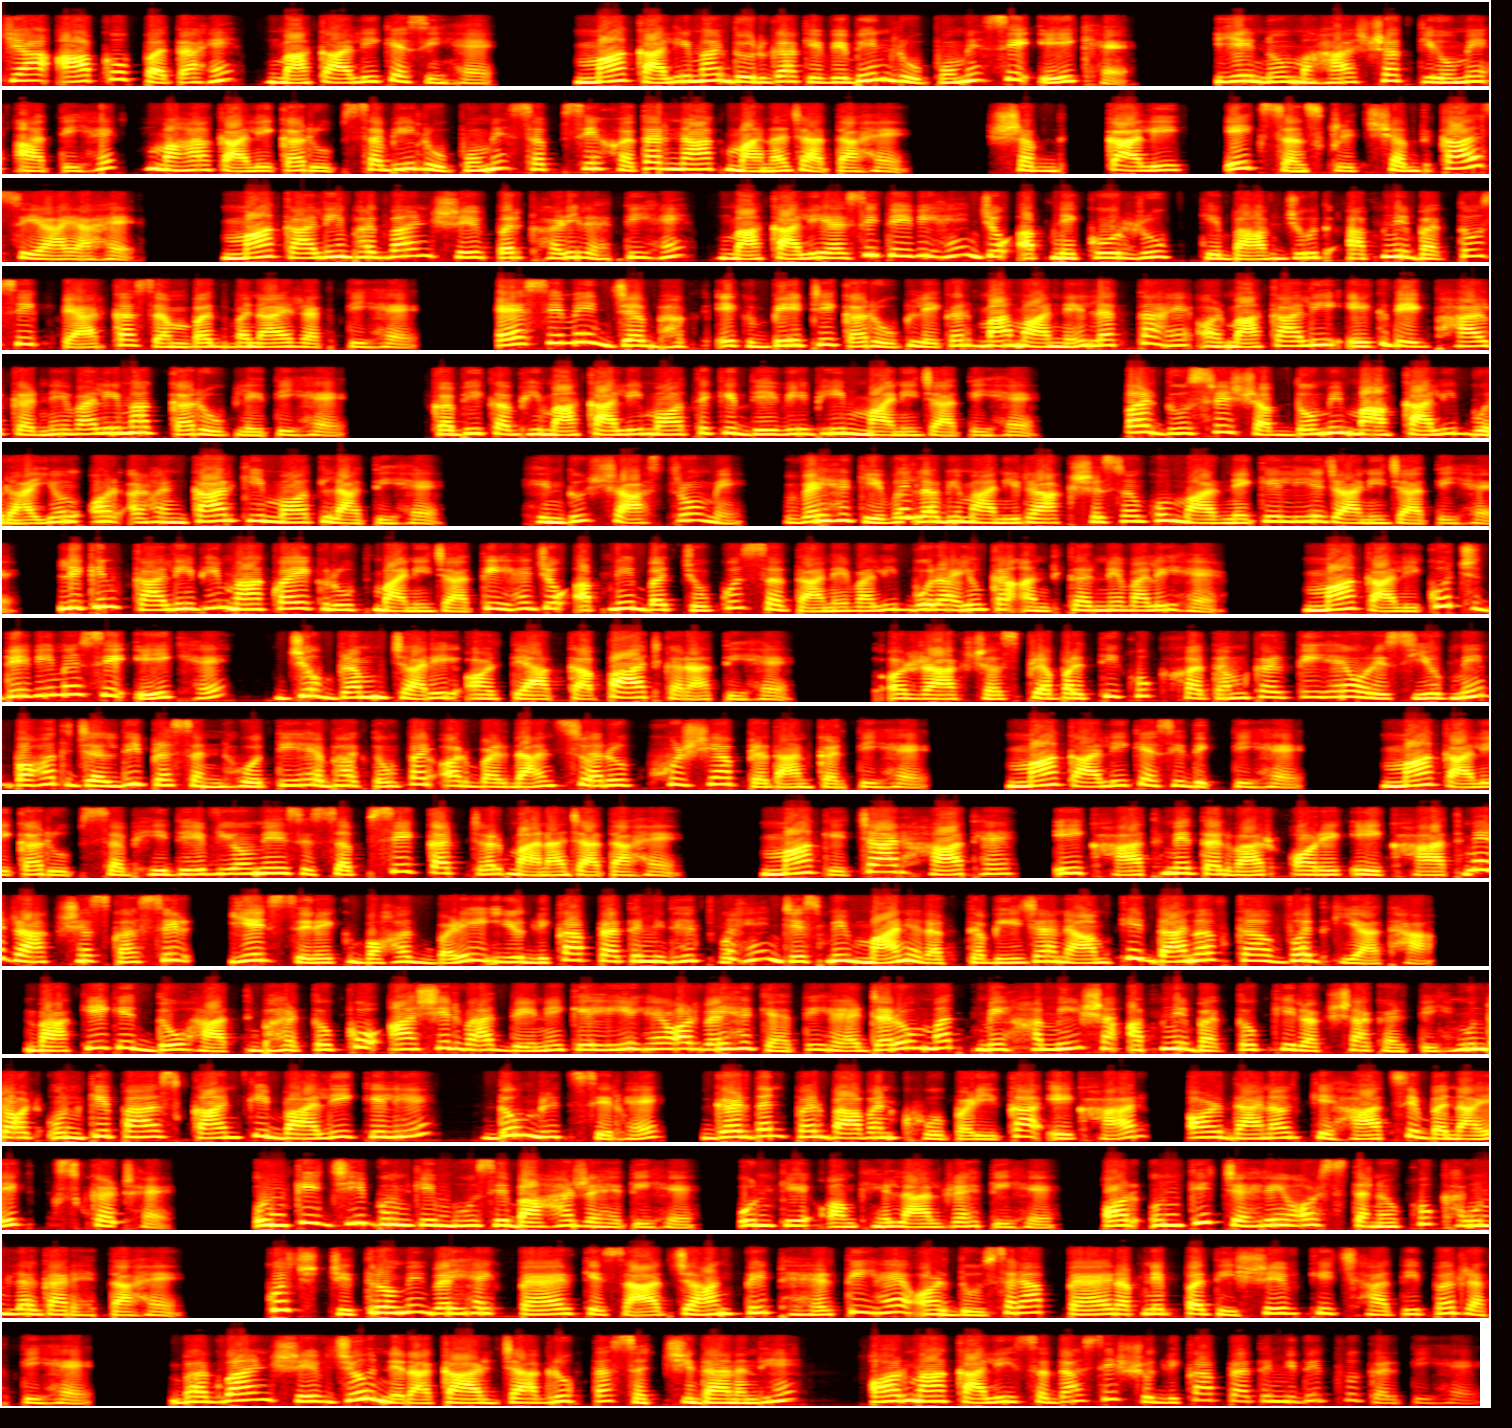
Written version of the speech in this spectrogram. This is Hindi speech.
क्या आपको पता है माँ काली कैसी है? माँ काली माँ दुर्गा के विभिन्न रूपों में से एक है। ये नौ महाशक्तियों में आती है। महाकाली का रूप सभी रूपों में सबसे खतरनाक माना जाता है। शब्द काली एक संस्कृत शब्द काल से आया है। माँ काली भगवान शिव पर खड़ी रहती है। माँ काली ऐसी देवी है जो अपने कोर रूप के बावजूद अपने भक्तों से प्यार का संबंध बनाए रखती है। ऐसे में जब भक्त एक बेटे का रूप लेकर माँ मानने लगता है और माँ काली एक देखभाल करने वाली माँ का रूप लेती है कभी कभी माँ काली मौत की देवी भी मानी जाती है। पर दूसरे शब्दों में माँ काली बुराइयों और अहंकार की मौत लाती है। हिंदू शास्त्रों में वह केवल अभिमानी राक्षसों को मारने के लिए जानी जाती है, लेकिन काली भी माँ का एक रूप मानी जाती है जो अपने बच्चों को सताने वाली बुराइयों का अंत करने वाली है। माँ काली कुछ देवी में से एक है जो ब्रह्मचारी और त्याग का पाठ कराती है और राक्षस प्रवृत्ति को खत्म करती है और इस युग में बहुत जल्दी प्रसन्न होती है, भक्तों पर और वरदान स्वरूप खुशियाँ प्रदान करती है। माँ काली कैसी दिखती है? माँ काली का रूप सभी देवियों में से सबसे कट्टर माना जाता है। माँ के चार हाथ है, एक हाथ में तलवार और एक एक हाथ में राक्षस का सिर। ये सिर एक बहुत बड़े युद्ध का प्रतिनिधित्व है जिसमें माँ ने रक्त बीजा नाम के दानव का वध किया था। बाकी के दो हाथ भक्तों को आशीर्वाद देने के लिए है और वह कहती है, डरो मत, मैं हमेशा अपने भक्तों की रक्षा करती हूँ और उनके पास कान की बाली के लिए दो मृत सिर है, गर्दन पर बावन खोपड़ी का एक हार और दानव के हाथ से बना एक स्कर्ट है। उनकी जीभ उनके मुँह से बाहर रहती है, उनके आँखें लाल रहती है और उनके चेहरे और स्तनों को खून लगा रहता है। कुछ चित्रों में वह एक पैर के साथ जांग पे ठहरती है और दूसरा पैर अपने पति शिव की छाती पर रखती है। भगवान शिव जो निराकार, जागरूकता, सच्चिदानंद है और माँ काली सदा से शुद्ध का प्रतिनिधित्व करती है।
